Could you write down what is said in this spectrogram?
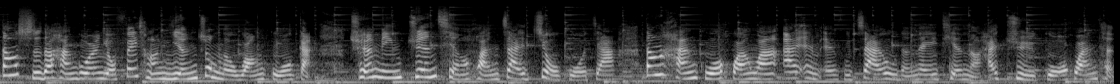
当时的韩国人有非常严重的亡国感，全民捐钱还债救国家。当韩国还完 IMF 债务的那一天呢，还举国欢腾，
